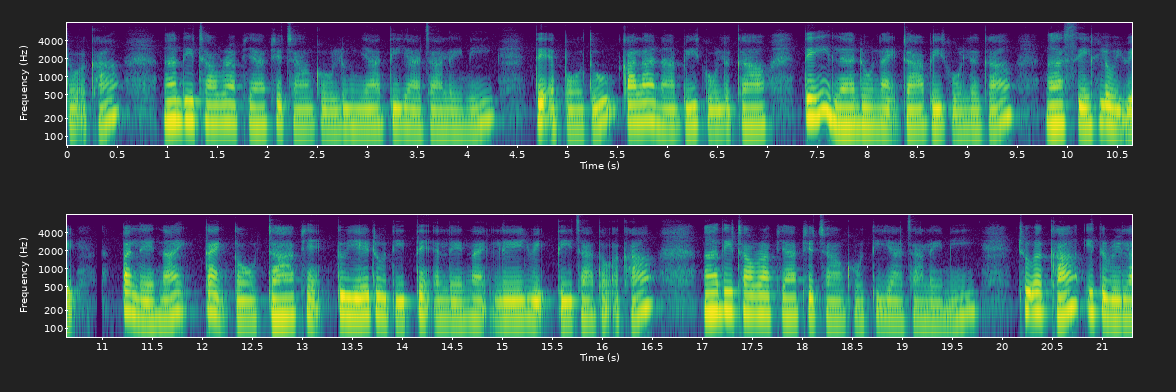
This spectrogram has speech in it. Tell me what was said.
သောအခါငါသည်ထာဝရဘုရားဖြစ်ကြောင်းကိုလူများသိရကြလိမ့်မည်တင့်အပေါ်သို့ကာလနာဘီကို၎င်းတင်ဤလန်းတို့၌ဓာဘီကို၎င်းငါစီလှုပ်၍ ပတ်လည်၌တိုက်သောဓာဖြင့်သူရဲတို့သည်တင့်အလယ်၌လဲ၍တေးကြသောအခါငါသည်ထာဝရဘုရားဖြစ်ကြောင်းကိုသိရကြလိမ့်မည်ထိုအခါဣသရေလ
